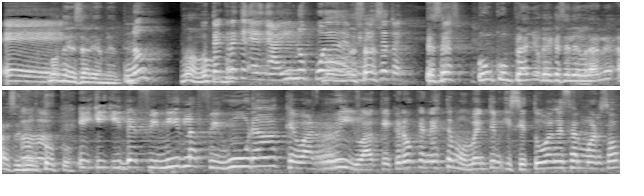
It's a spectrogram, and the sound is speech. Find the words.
Eh, No necesariamente. No. No, ¿Usted no. cree que eh, ahí no puede No, ese definirse? es, ese es un cumpleaños que hay que celebrarle al señor Ajá. Toto. Y, y- y definir la figura que va arriba, que creo que en este momento, y si estuve en ese almuerzo,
